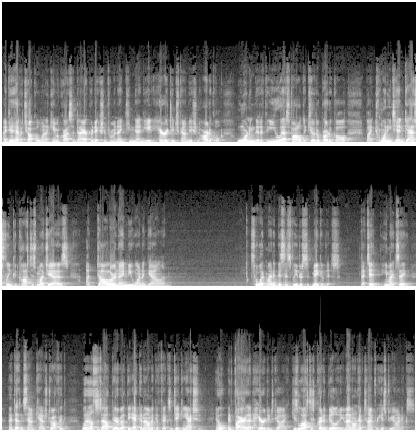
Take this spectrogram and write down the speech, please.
I did have a chuckle when I came across a dire prediction from a 1998 Heritage Foundation article warning that if the US followed the Kyoto Protocol, by 2010 gasoline could cost as much as $1.91 a gallon. So what might a business leader make of this? That's it, he might say? That doesn't sound catastrophic. What else is out there about the economic effects of taking action? Oh, and fire that heritage guy. He's lost his credibility, and I don't have time for histrionics.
